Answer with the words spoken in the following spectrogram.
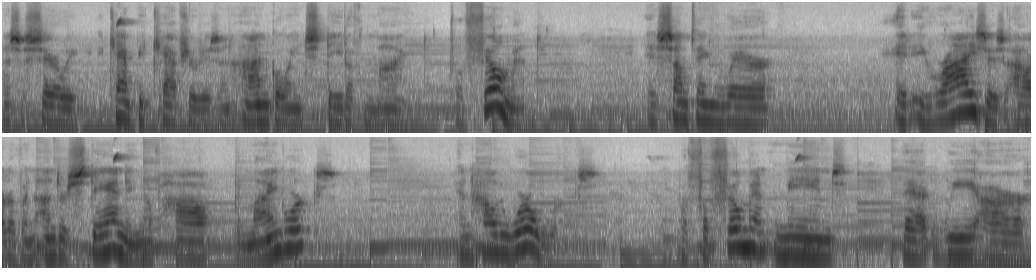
necessarily, it can't be captured as an ongoing state of mind. Fulfillment is something where it arises out of an understanding of how the mind works and how the world works. But fulfillment means that we are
